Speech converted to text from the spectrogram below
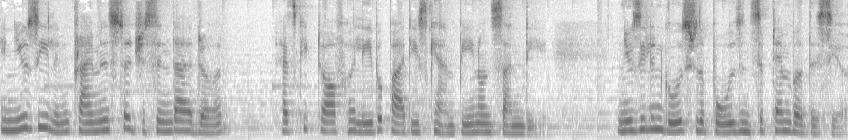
In New Zealand, Prime Minister Jacinda Ardern has kicked off her Labour Party's campaign on Sunday. New Zealand goes to the polls in September this year.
